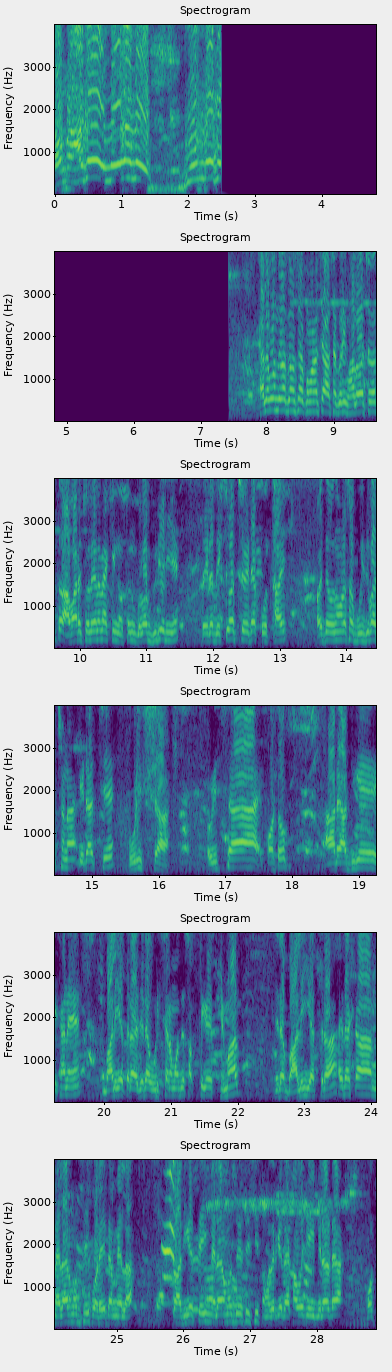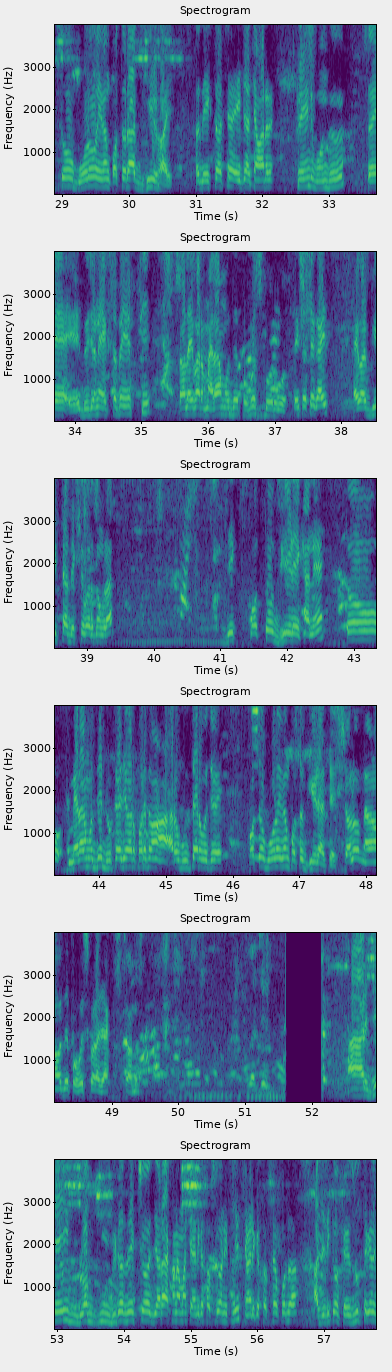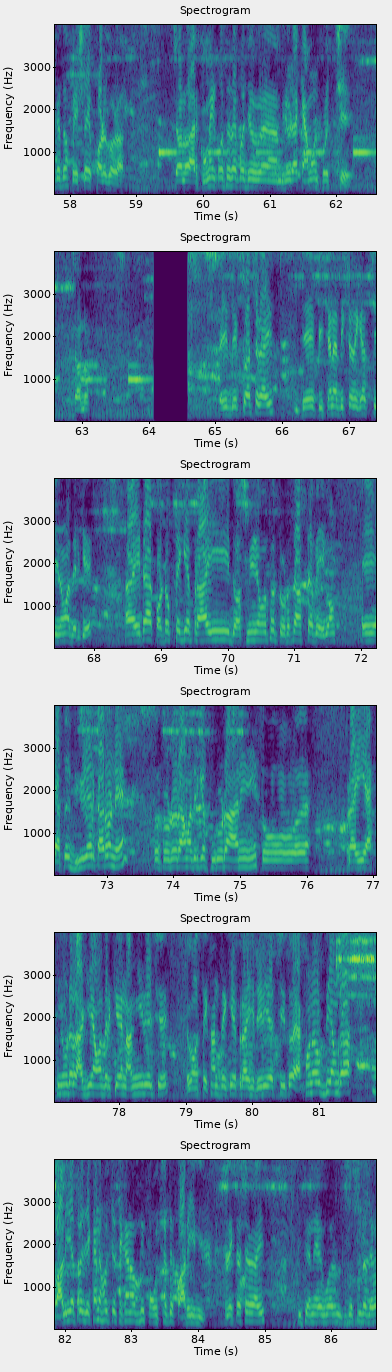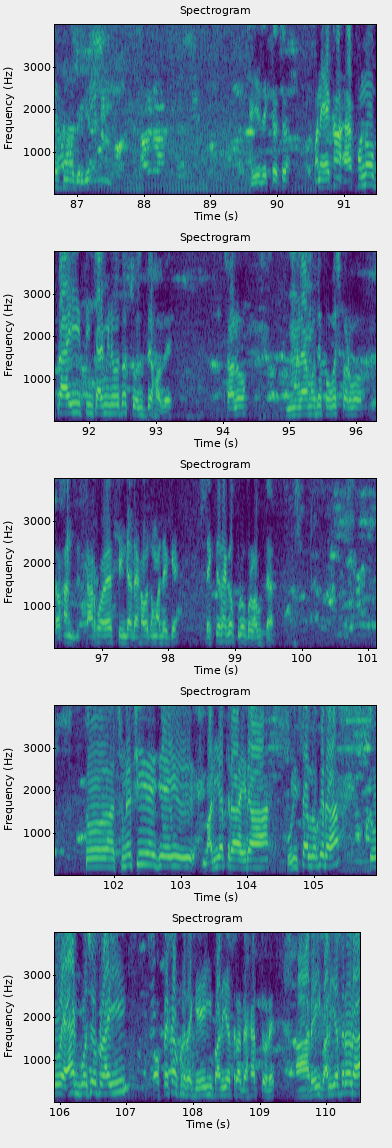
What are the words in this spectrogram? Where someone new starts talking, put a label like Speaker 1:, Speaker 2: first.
Speaker 1: हम आ गए मेला में घूमने के হ্যালো বন্ধুরা তোমার সব কেমন আছে আশা করি ভালো আছো তো আবার চলে এলাম একটি নতুন ব্লগ ভিডিও নিয়ে তো এটা দেখতে পাচ্ছ এটা কোথায় হয়তো তোমরা সব বুঝতে পারছ না, এটা হচ্ছে উড়িষ্যা। উড়িষ্যা কটক, আর আজকে এখানে বালিযাত্রা, যেটা উড়িষ্যার মধ্যে সব থেকে ফেমাস এটা বালি যাত্রা এটা একটা মেলার মধ্যেই পড়ে এটা মেলা। তো আজকে সেই মেলার মধ্যে এসেছি, তোমাদেরকে দেখাবো যে এই মেলাটা কত বড় এবং কতটা ভিড় হয়। তো দেখতে পাচ্ছ এটা হচ্ছে আমার ফ্রেন্ড বন্ধু। তো দুজনে একসাথে এসেছি। তাহলে এবার মেলার মধ্যে প্রবেশ করব। দেখতে পাচ্ছ গাইস একবার ভিড়টা দেখতে পারো তোমরা। যে কত ভিড় এখানে। তো মেলার মধ্যে ঢুকে যাওয়ার পরে তো আরও বুঝতে পারব যে কত বড় এবং কত ভিড় আছে। চলো মেলার মধ্যে প্রবেশ করা যাক, চলো। আর যেই ব্লগ ভিডিও দেখছ, যারা এখন আমার চ্যানেলকে সাবস্ক্রাইব করেনি প্লিজ চ্যানেলকে সাবস্ক্রাইব করে। আর যদি কেউ ফেসবুক থেকে দেখে, তো পেজটাকে ফলো করা। চলো, আর কমেন্ট করতে থাকো যে ভিডিওটা কেমন হচ্ছে। চলো। এই দেখতে পাচ্ছ গাইস যে পিছনের দিকটা দেখাচ্ছি তোমাদেরকে এটা কটক থেকে প্রায় দশ মিনিটের মতো টোটোতে আসতে হবে এবং এই এত ভিড়ের কারণে তো টোটোটা আমাদেরকে পুরোটা আনিনি, তো প্রায় এক কিলোমিটার আগে আমাদেরকে নামিয়ে দিয়েছে এবং সেখান থেকে প্রায় হেঁটে হেঁটে যাচ্ছি। তো এখনও অবধি আমরা বালিযাত্রা যেখানে হচ্ছে সেখানে অবধি পৌঁছাতে পারিনি। দেখতে পাচ্ছ গাইস পিছনে একবার লোকেশনটা দেখাচ্ছি আমাদেরকে এই যে দেখতে পাচ্ছ মানে এখা- এখনও প্রায় তিন চার মিনিট মতো চলতে হবে। চলো মেলার মধ্যে প্রবেশ করব। তখন তারপরে সিনটা দেখাবো তোমাদেরকে। দেখতে থাকো পুরো ব্লগটা তো শুনেছি যে এই বালিযাত্রা এরা উড়িষ্যার লোকেরা তো এক বছর প্রায় অপেক্ষা করে থাকে এই বালিযাত্রা দেখার তোরে। আর এই বালিযাত্রাটা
